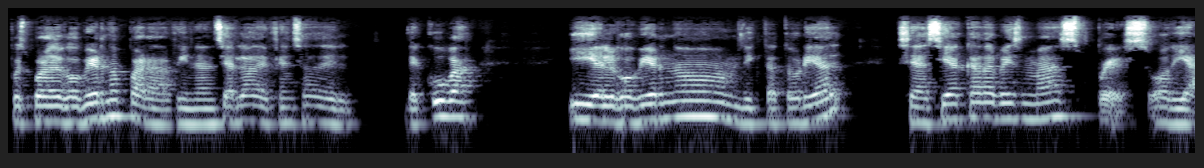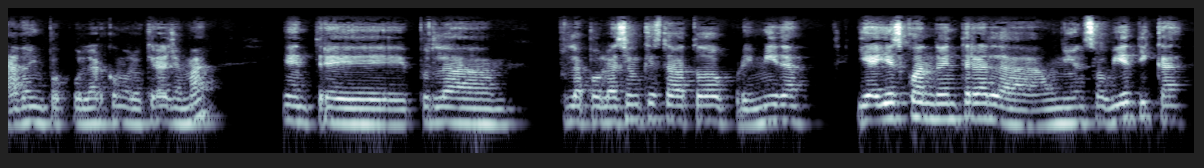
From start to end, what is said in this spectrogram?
pues por el gobierno para financiar la defensa del, de Cuba y el gobierno dictatorial se hacía cada vez más, pues, odiado, impopular, como lo quieras llamar, entre, pues, la, pues, la población que estaba toda oprimida. Y ahí es cuando entra la Unión Soviética,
